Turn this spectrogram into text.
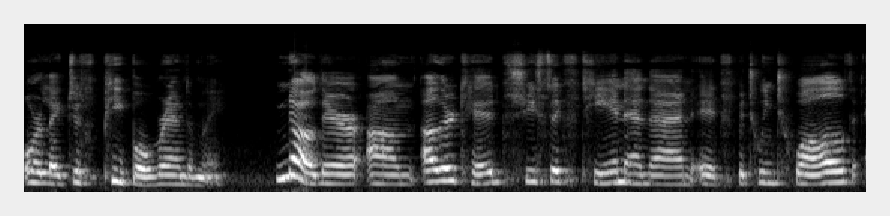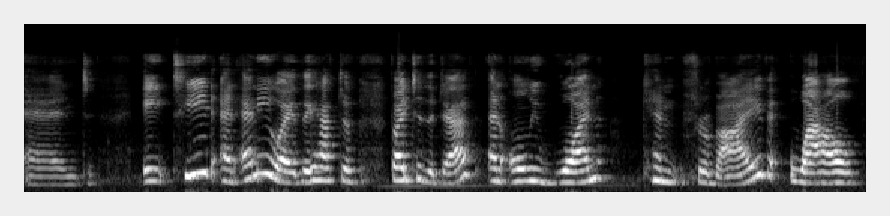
Or like just people randomly. No, they're um, other kids. She's 16 and then it's between 12 and 18 and anyway, they have to fight to the death and only one can survive while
